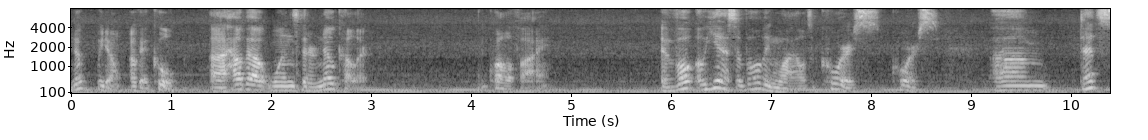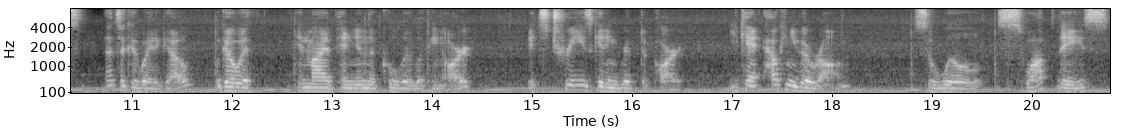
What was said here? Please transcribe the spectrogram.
Nope, we don't. Okay, cool. Uh, how about ones that are no color? Qualify. Evol oh yes, Evolving Wilds, of course, of course. Um, that's that's a good way to go. We'll go with, in my opinion, the cooler looking art. It's trees getting ripped apart. You can't, how can you go wrong? So we'll swap these,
